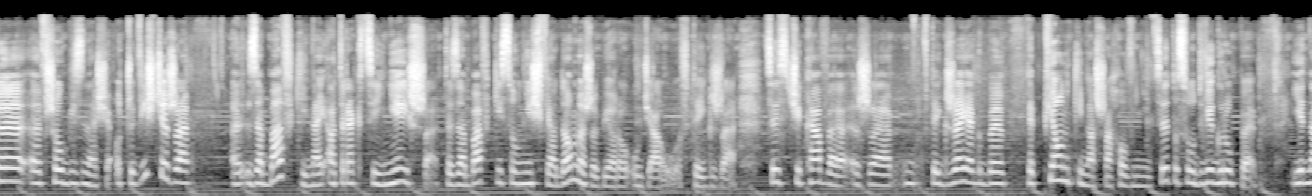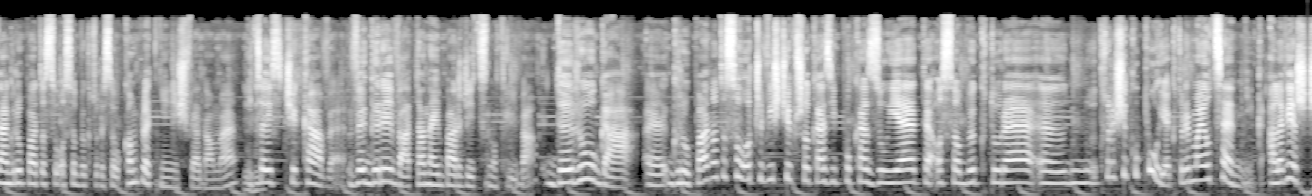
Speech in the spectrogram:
czy e, w show biznesie. Oczywiście, że e, zabawki najatrakcyjniejsze, te zabawki są nieświadome, że biorą udział w tej grze. Co jest ciekawe, że w tej grze jakby te pionki na szachownicy to są dwie grupy. Jedna grupa to są osoby, które są kompletnie nieświadome mhm. i co jest ciekawe, wygrywa ta najbardziej cnotliwa. Druga e, grupa, no to są oczywiście przy okazji pokazuje te osoby, które, które się kupuje, które mają cennik. Ale wiesz,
